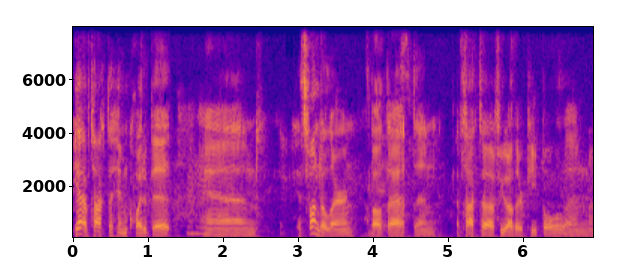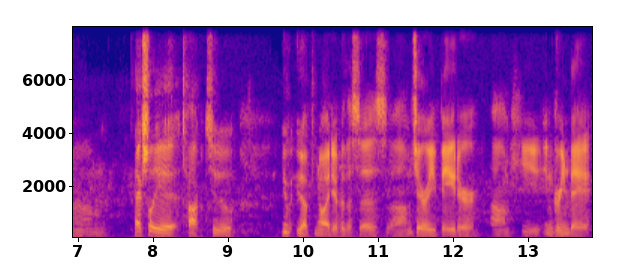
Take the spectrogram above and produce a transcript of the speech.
yeah, I've talked to him quite a bit, Mm-hmm. and it's fun to learn about that. And I've talked to a few other people, and um, actually talked to. You, you have no idea who this is, um, Jerry Bader. Um, he in Green Bay.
